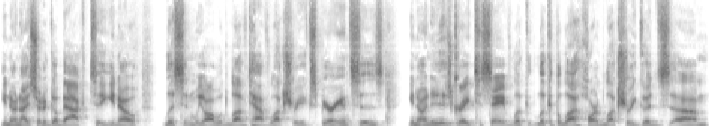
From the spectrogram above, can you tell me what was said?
you know, and I sort of go back to, you know, listen, we all would love to have luxury experiences you know, and it is great to save. Look, look at the hard luxury goods um,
